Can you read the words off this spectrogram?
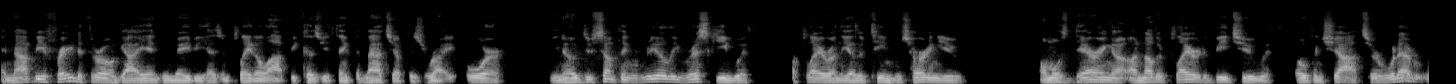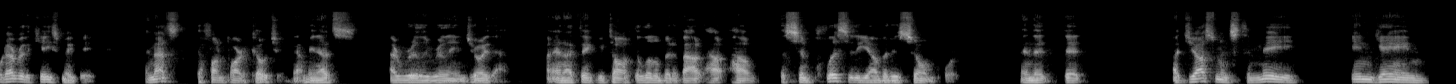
and not be afraid to throw a guy in who maybe hasn't played a lot because you think the matchup is right or you know do something really risky with a player on the other team who's hurting you almost daring a, another player to beat you with open shots or whatever whatever the case may be. And that's the fun part of coaching. I mean that's i really really enjoy that. And i think we talked a little bit about how, how the simplicity of it is so important and that that adjustments to me in game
